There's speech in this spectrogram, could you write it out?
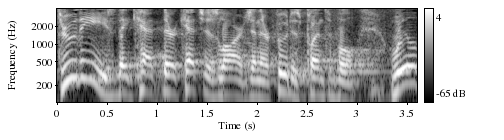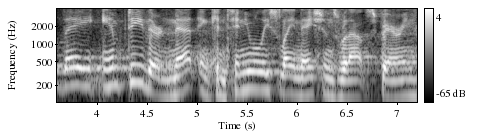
through these they catch, their catch is large and their food is plentiful. Will they empty their net and continually slay nations without sparing?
